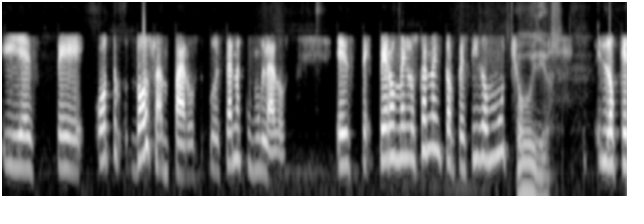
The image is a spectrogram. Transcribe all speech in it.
y este otro dos amparos están acumulados. Este, pero me los han entorpecido mucho. Uy, Dios. Lo que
